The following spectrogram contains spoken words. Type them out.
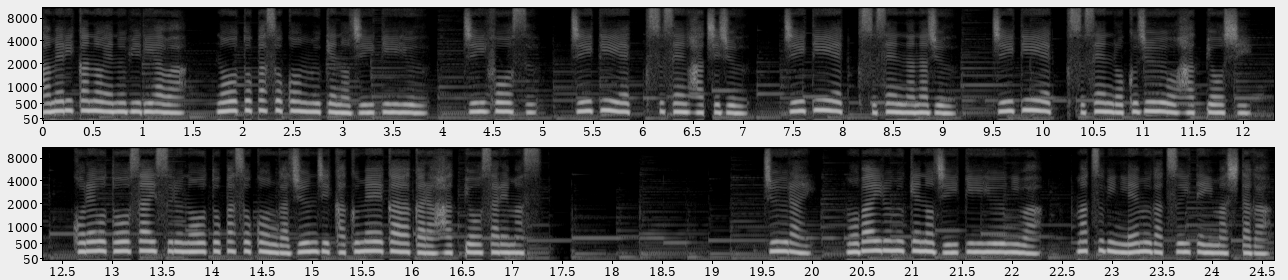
アメリカの NVIDIA は、ノートパソコン向けの GPU、GForce、GTX 1080、GTX 1070、GTX 1060を発表し、これを搭載するノートパソコンが順次各メーカーから発表されます。従来、モバイル向けの GPU には、末尾に M がついていましたが、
